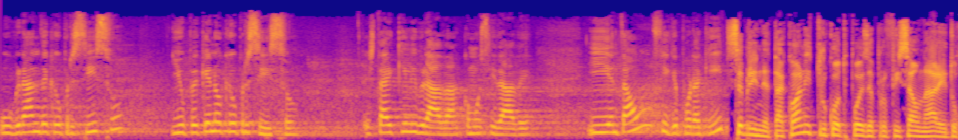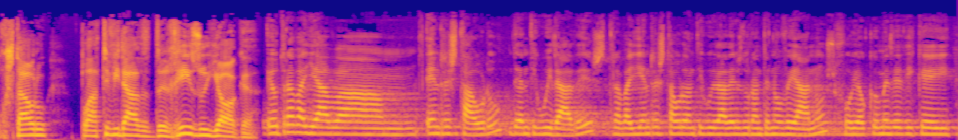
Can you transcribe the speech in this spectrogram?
o grande que eu preciso e o pequeno que eu preciso. Está equilibrada como cidade. E então, fiquei por aqui. Sabrina Tacconi trocou depois a profissão na área do restauro pela atividade de riso yoga. Eu trabalhava em restauro de antiguidades, trabalhei em restauro de antiguidades durante nove anos, foi ao que eu me dediquei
